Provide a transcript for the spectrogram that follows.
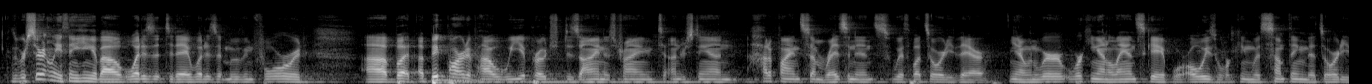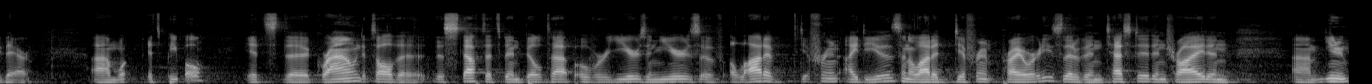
Because we're certainly thinking about what is it today, what is it moving forward. Uh, but a big part of how we approach design is trying to understand how to find some resonance with what's already there. You know, when we're working on a landscape, we're always working with something that's already there. Um, it's people, it's the ground, it's all the, the stuff that's been built up over years and years of a lot of different ideas and a lot of different priorities that have been tested and tried and um, you know,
